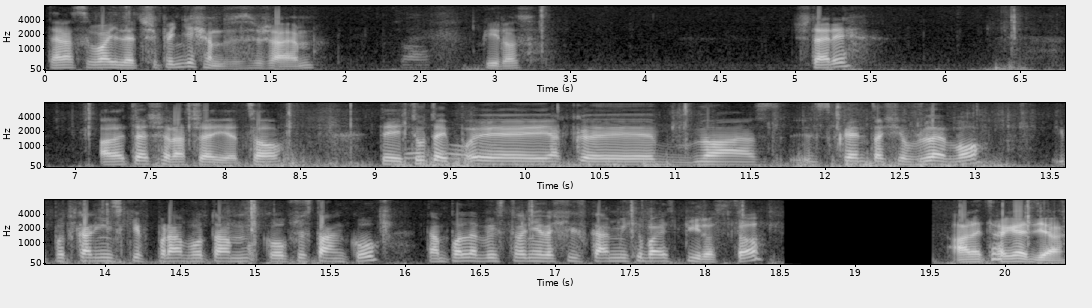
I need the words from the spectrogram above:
Teraz chyba ile? 3,50 wysłyszałem. Piros. 4? Ale też raczej je, co? Ty tutaj e, jak no, skręca się w lewo i pod Kalińskie w prawo tam koło przystanku, tam po lewej stronie za śliwkami chyba jest Piros, co? Ale tragedia.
